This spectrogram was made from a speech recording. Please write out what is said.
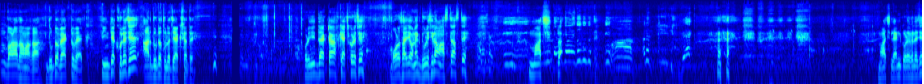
বড়া ধামাকা, দুটো ব্যাক টু ব্যাক তিনটে খুলেছে আর দুটো তুলেছে একসাথে। অরিজিৎ দা একটা ক্যাচ করেছে। বড় সাইজে অনেক দূরে ছিলাম, আস্তে আস্তে। মাছ মাছ ল্যান্ড করে ফেলেছে।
